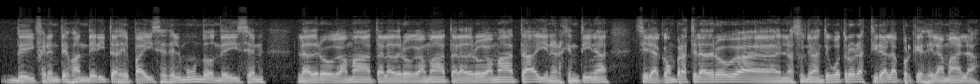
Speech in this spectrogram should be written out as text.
de diferentes banderitas de países del mundo donde dicen la droga mata, la droga mata, la droga mata, y en Argentina, si la compraste la droga en las últimas 24 horas, tirala porque es de la mala.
